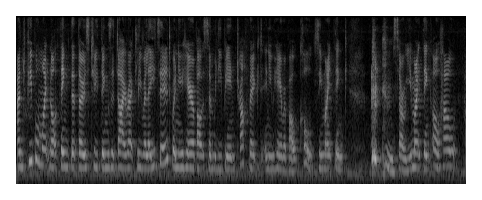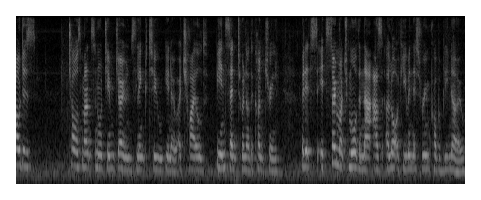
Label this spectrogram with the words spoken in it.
And people might not think that those two things are directly related. When you hear about somebody being trafficked and you hear about cults, you might think, sorry, you might think, oh, how, how does Charles Manson or Jim Jones link to, you know, a child being sent to another country? But it's, it's so much more than that, as a lot of you in this room probably know.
